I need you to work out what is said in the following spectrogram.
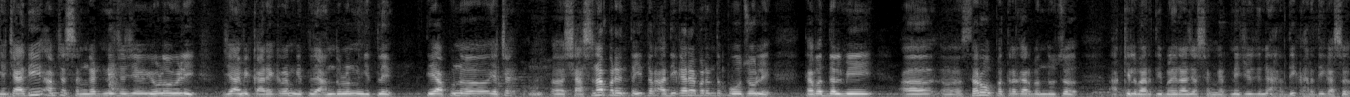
याच्या आधी आमच्या संघटनेचे जे वेळोवेळी जे आम्ही कार्यक्रम घेतले आंदोलन घेतले ते आपण याच्या शासनापर्यंत इतर अधिकाऱ्यापर्यंत पोहोचवले. त्याबद्दल मी सर्व पत्रकार बंधूचं अखिल भारतीय बळीराजा संघटनेचे हार्दिक हार्दिक असं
